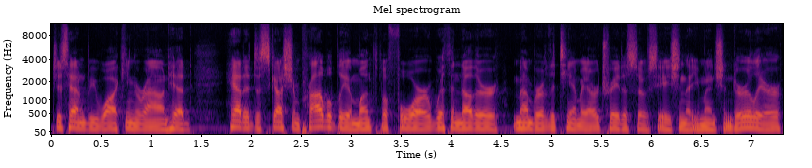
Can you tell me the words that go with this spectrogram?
just happened to be walking around, had had a discussion probably a month before with another member of the TMAR Trade Association that you mentioned earlier.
